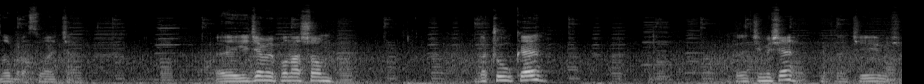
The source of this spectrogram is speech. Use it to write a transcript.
Dobra, słuchajcie. E, jedziemy po naszą beczułkę. Kręcimy się? Kręcimy się.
